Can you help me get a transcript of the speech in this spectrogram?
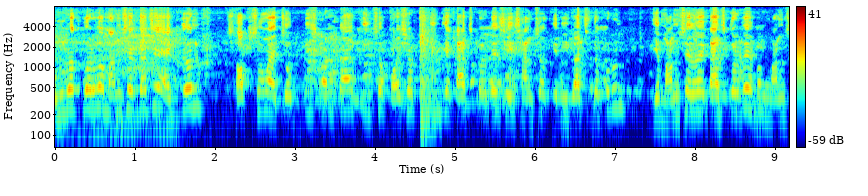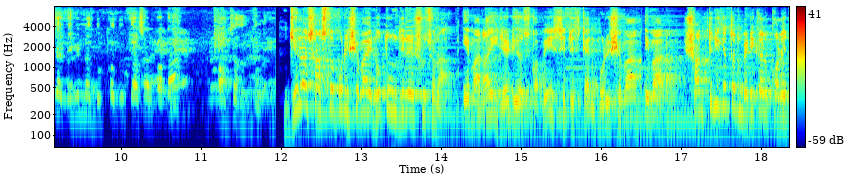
অনুরোধ করব মানুষের কাছে একজন সব সময় চব্বিশ ঘণ্টা তিনশো পঁয়ষট্টি দিন যে কাজ করবে, সেই সাংসদকে নির্বাচিত করুন, যে মানুষের হয়ে কাজ করবে এবং মানুষের বিভিন্ন দুঃখ দুর্দশার কথা। জেলা স্বাস্থ্য পরিষেবায় নতুন দিনের সূচনা, এমআরআই, রেডিওস্কোপি সিটি স্ক্যান পরিষেবা, এবার শান্তিনিকেতন মেডিকেল কলেজ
